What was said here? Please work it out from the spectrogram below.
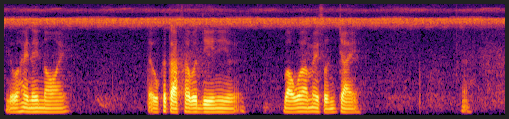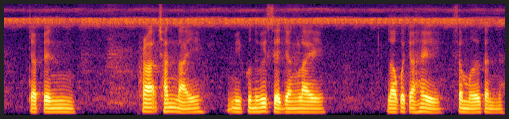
หรือว่าให้น้อยๆ แต่อุคตาคาบดีนี่บอกว่าไม่สนใจ จะเป็นพระชั้นไหน มีคุณวิเศษอย่างไร เราก็จะให้เสมอกันนะ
